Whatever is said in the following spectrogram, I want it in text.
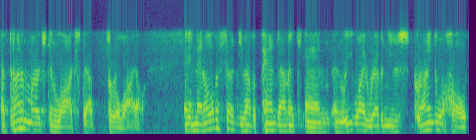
have kind of marched in lockstep for a while, and then all of a sudden you have a pandemic and, and league-wide revenues grind to a halt.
